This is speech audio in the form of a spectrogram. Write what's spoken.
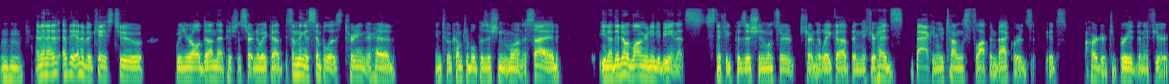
Mm-hmm. I mean, at, at the end of a case, too, when you're all done, that patient's starting to wake up. Something as simple as turning their head into a comfortable position more on the side, you know, they no longer need to be in that sniffing position once they're starting to wake up. And if your head's back and your tongue's flopping backwards, it's harder to breathe than if you're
